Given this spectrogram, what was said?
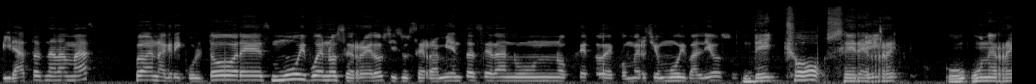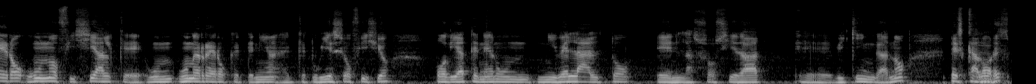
piratas nada más, fueron agricultores, muy buenos herreros y sus herramientas eran un objeto de comercio muy valioso. De hecho, ser un herrero, un oficial que un, un, herrero que tenía que tuviese oficio podía tener un nivel alto en la sociedad eh, vikinga, ¿no? Pescadores,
